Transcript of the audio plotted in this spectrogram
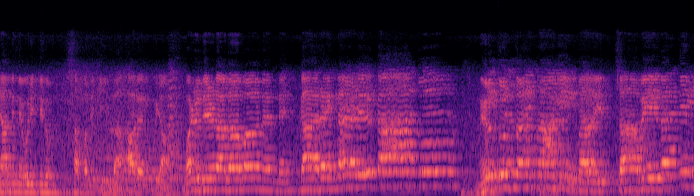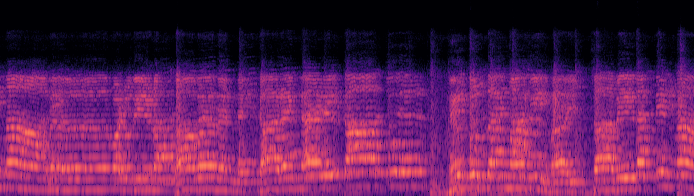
ഞാൻ നിന്നെ ഒരിക്കലും സമ്മതിക്കുകയില്ല. ഹാലലൂയ വഴുതിടതവൻ എന്നെ കാത്തു നിർത്തും തനിക്കായി സവേദത്തിനാവ് വഴുതിട അവനെന്നെ കരങ്ങളിൽ കാത്തു. നിർത്തും തൻ മഹിമൈ സവേദത്തിനാവ്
